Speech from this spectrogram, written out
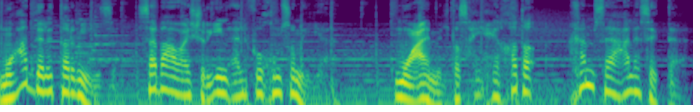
معدل الترميز 27500 معامل تصحيح الخطأ 5 على 6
